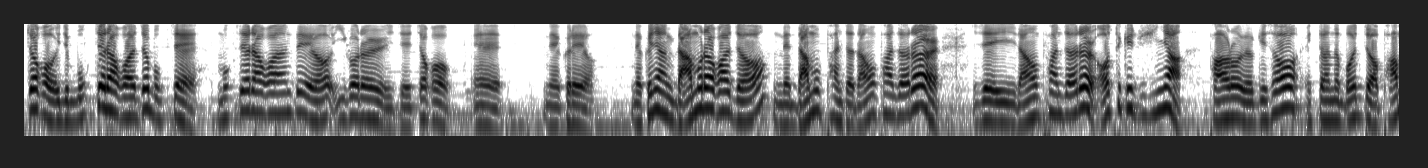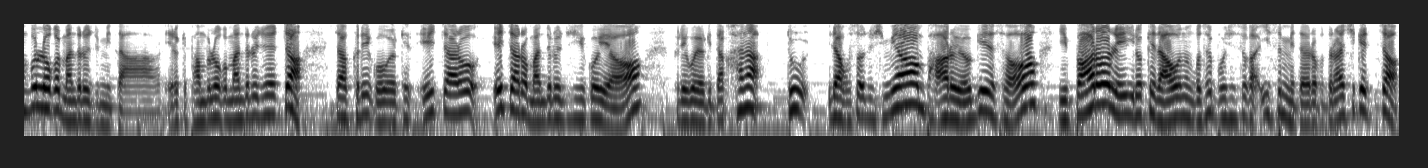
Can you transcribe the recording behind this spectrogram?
저거 이제 목재라고 하죠? 목재. 목재라고 하는데요. 이거를 이제 저거 예 네 그래요. 네 그냥 나무라고 하죠. 네 나무 판자. 나무 판자를 이제 이 나무 판자를 어떻게 주시냐 바로 여기서 일단은 먼저 반블록을 만들어 줍니다. 이렇게 반블록을 만들어 주셨죠? 자 그리고 이렇게 일자로 일자로 만들어 주시고요. 그리고 여기 딱 하나 둘 이라고 써주시면 바로 여기에서 이 바럴이 이렇게 나오는 것을 보실 수가 있습니다. 여러분들 아시겠죠?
